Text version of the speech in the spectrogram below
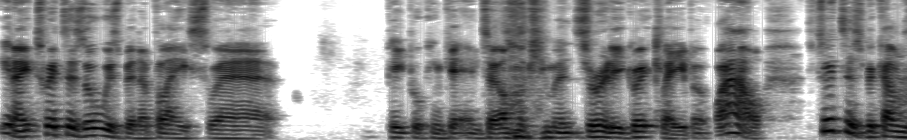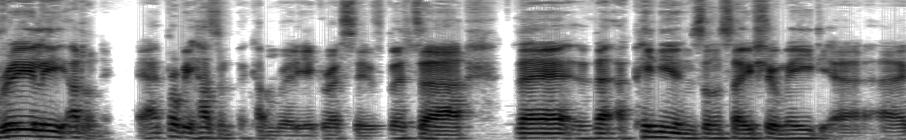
you know, Twitter's always been a place where people can get into arguments really quickly. But wow, Twitter's become really I don't know it probably hasn't become really aggressive, but uh, their their opinions on social media uh,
